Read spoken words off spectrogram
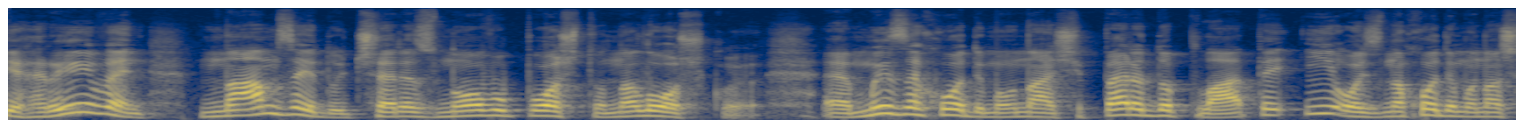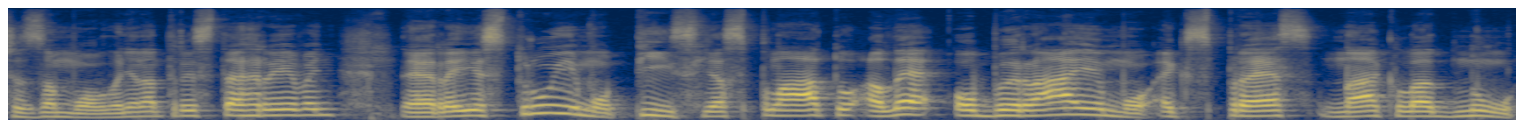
гривень нам зайдуть через нову пошту наложкою. Е, Ми заходимо в наші передоплати і ось знаходимо наше замовлення на 300 гривень, е, реєструємо після сплату, але обираємо експрес-накладну.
